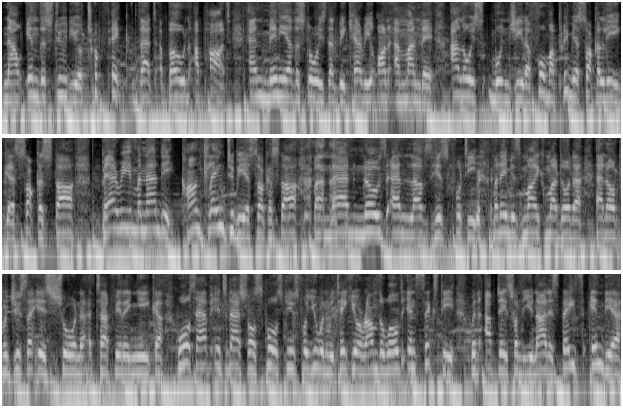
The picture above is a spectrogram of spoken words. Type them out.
Now, in the studio to pick that bone apart and many other stories that we carry on a Monday. Alois Bunjira, former Premier Soccer League uh, soccer star. Barry Manandi can't claim to be a soccer star, but man knows and loves his footy. My name is Mike Madoda, and our producer is Sean Tafirenyika. We also have international sports news for you when we take you around the world in 60 with updates from the United States, India,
